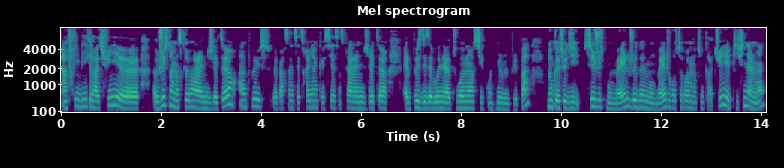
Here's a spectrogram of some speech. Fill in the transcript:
un freebie gratuit euh, juste en m'inscrivant à la newsletter. En plus, la personne sait très bien que si elle s'inscrit à la newsletter, elle peut se désabonner à tout moment si le contenu ne lui plaît pas. Donc elle se dit c'est juste mon mail, je donne mon mail, je recevrai mon truc gratuit. Et puis finalement,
